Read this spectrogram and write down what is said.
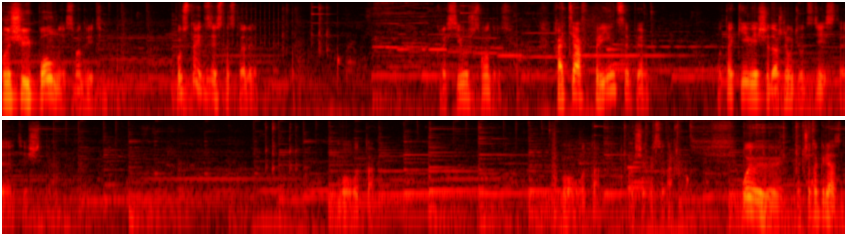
Он еще и полный, смотрите. Пусть стоит здесь на столе. Красиво же смотрится. Хотя, в принципе, вот такие вещи должны быть вот здесь стоять, я считаю. Во, вот так. Во, вот так. Вообще красота. Ой-ой-ой, ну что-то грязно.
